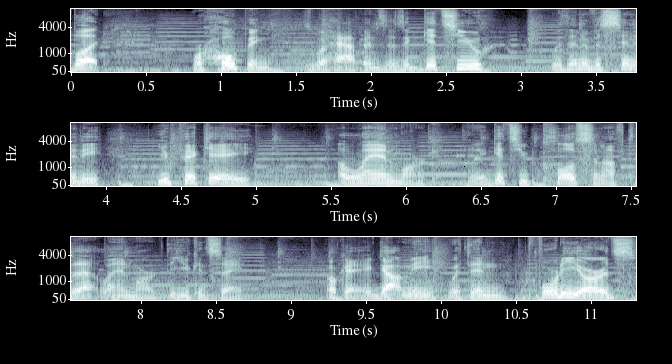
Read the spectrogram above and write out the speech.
But we're hoping is what happens is it gets you within a vicinity. You pick a a landmark, and it gets you close enough to that landmark that you can say, okay, it got me within 40 yards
